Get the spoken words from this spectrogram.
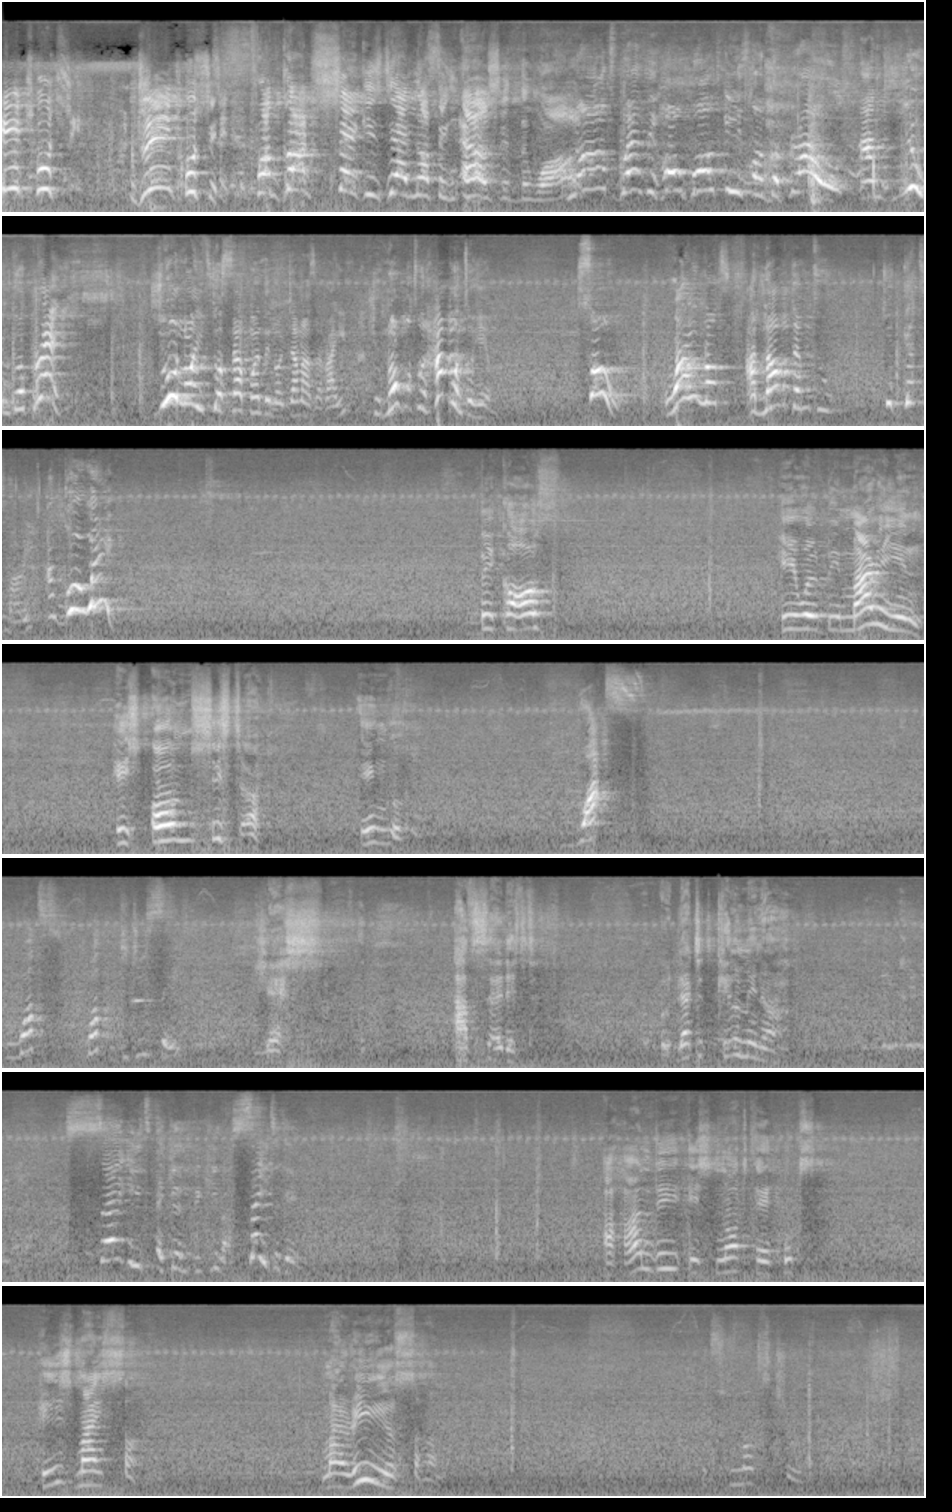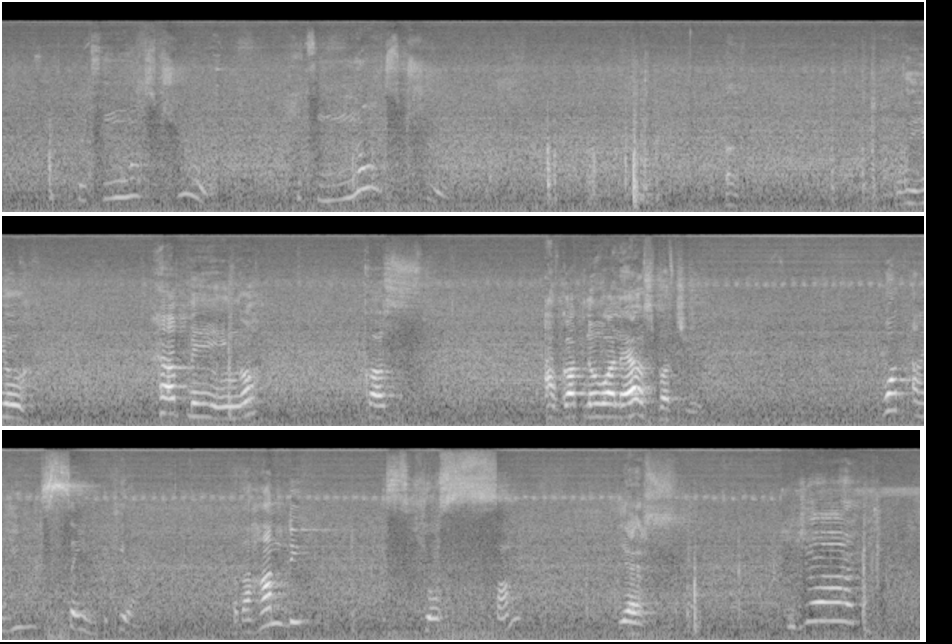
Eat Hootsie! Drink Hootsie! For God's sake, is there nothing else in the world? Not when the whole world is on the prowl and you, the prince. You know it yourself when the Nonjanas arrive. You know what will happen to him. So, why not allow them to, to get married and go away? Because he will be marrying his own sister, Ingo. What? What? What did you say? Yes, I've said it. Let it kill me now. Say it again, Bikila. Say it again. Ahandi is not a Hutsi. He's my son. My real son not true. It's not true. It's not true. Uh, will you help me, Ingo? Because I've got no one else but you. What are you saying, Bikira? That the handy is your son? Yes. George!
